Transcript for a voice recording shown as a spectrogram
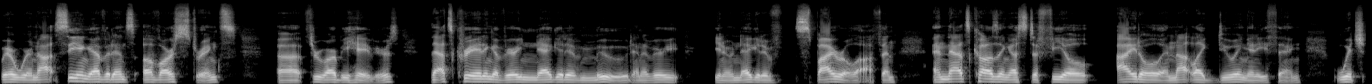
where we're not seeing evidence of our strengths uh, through our behaviors. That's creating a very negative mood and a very you know negative spiral often, and that's causing us to feel idle and not like doing anything, which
